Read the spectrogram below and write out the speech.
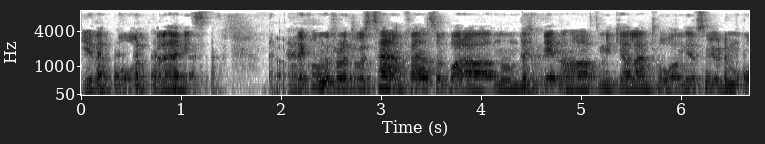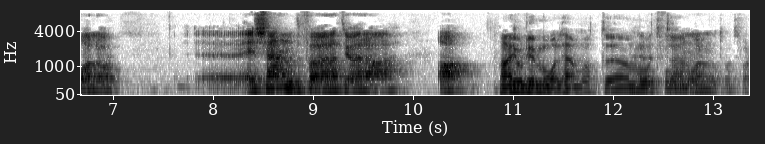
firar mål på det här viset. Det kommer från ett West Ham-fan som bara någon vecka innan hade haft Mikael Antonio som gjorde mål och eh, är känd för att göra ja, Men Han gjorde ju mål här mot... Uh, mot, två uh, mål mot Watford.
